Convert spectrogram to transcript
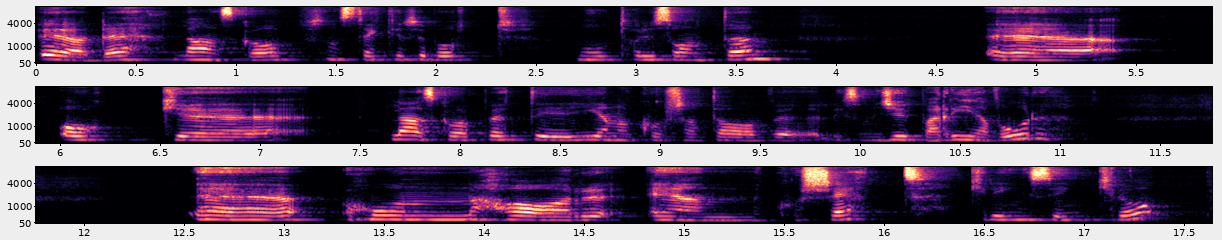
öde landskap som sträcker sig bort mot horisonten. Eh, och eh, landskapet är genomkorsat av eh, liksom, djupa revor hon har en korsett kring sin kropp.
